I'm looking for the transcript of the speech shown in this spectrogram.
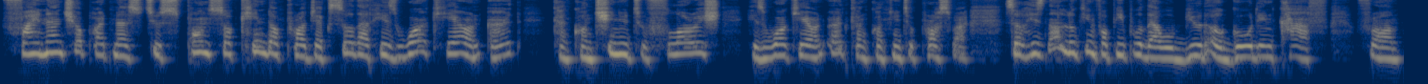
financial partners to sponsor kingdom projects so that His work here on earth can continue to flourish. His work here on earth can continue to prosper. So he's not looking for people that will build a golden calf from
